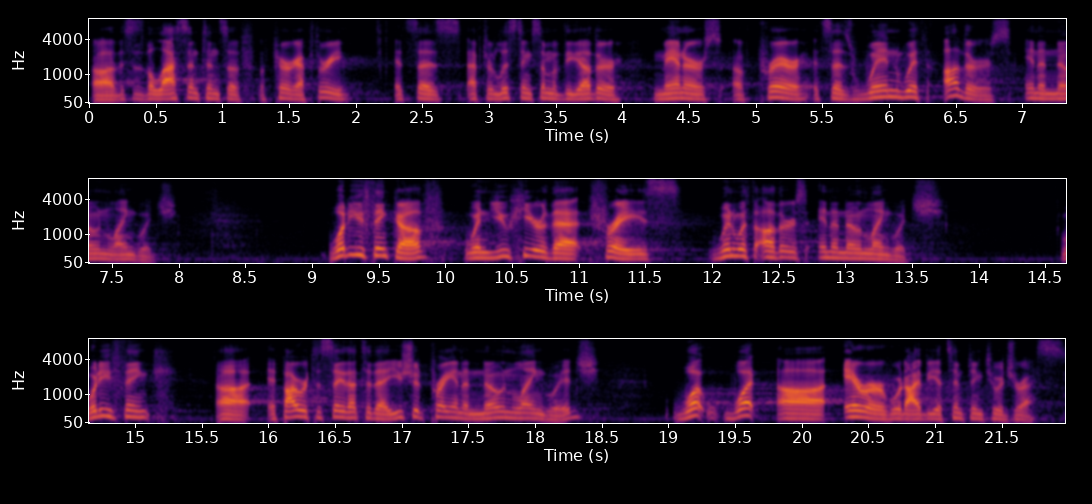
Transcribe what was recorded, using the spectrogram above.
uh, this is the last sentence of, of paragraph three. It says, after listing some of the other manners of prayer, it says, when with others in a known language. What do you think of when you hear that phrase, when with others in a known language? What do you think, uh, if I were to say that today, you should pray in a known language, what, what uh, error would I be attempting to address?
